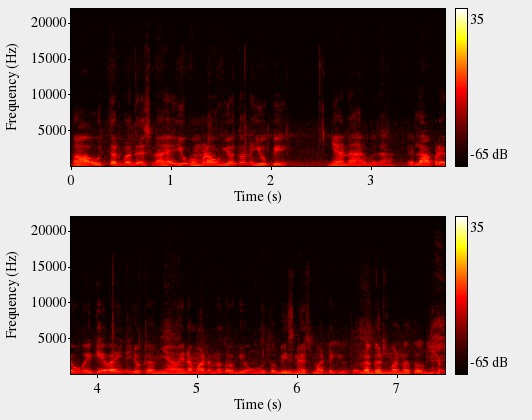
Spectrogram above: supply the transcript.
હા ઉત્તર પ્રદેશના હે હમણાં હું ગયો હતો ને યુપી. ત્યાંના હે બધા. એટલે આપણે એવું કઈ કહેવાય નહીં જો કે ત્યાં એના માટે નતો ગયો હું તો બિઝનેસ માટે ગયો તો લગ્નમાં નતો ગયો.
